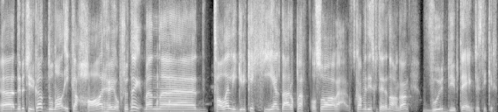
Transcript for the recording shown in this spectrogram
eh, det betyr ikke at Donald ikke har høy oppslutning, men eh, tallet ligger ikke helt der oppe. Og så kan vi diskutere en annen gang hvor dypt det egentlig stikker.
